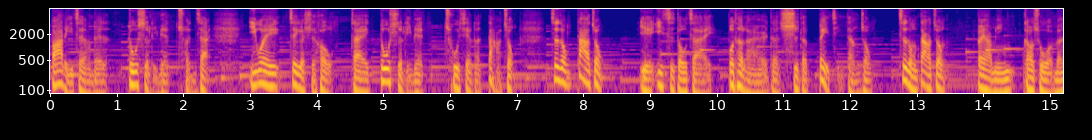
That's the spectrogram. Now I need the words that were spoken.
巴黎这样的。都市里面存在，因为这个时候在都市里面出现了大众，这种大众也一直都在波特莱尔的诗的背景当中。这种大众，贝亚明告诉我们，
